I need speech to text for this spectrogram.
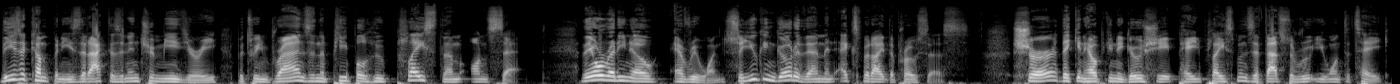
These are companies that act as an intermediary between brands and the people who place them on set. They already know everyone, so you can go to them and expedite the process. Sure, they can help you negotiate paid placements if that's the route you want to take,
